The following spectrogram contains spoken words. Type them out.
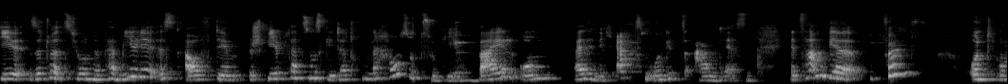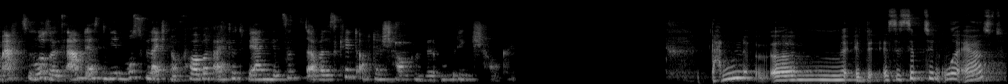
die Situation, eine Familie ist auf dem Spielplatz und es geht darum, nach Hause zu gehen, weil um, weiß ich nicht, 18 Uhr gibt es Abendessen. Jetzt haben wir fünf und um 18 Uhr soll es Abendessen gehen, muss vielleicht noch vorbereitet werden. Jetzt sitzt aber das Kind auf der Schaukel, will unbedingt schaukeln. Dann, ähm, es ist 17 Uhr erst.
